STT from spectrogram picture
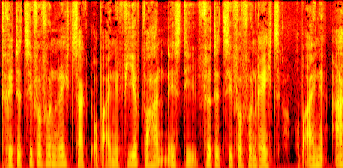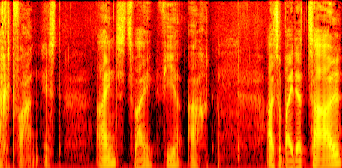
dritte Ziffer von rechts sagt, ob eine 4 vorhanden ist, die vierte Ziffer von rechts, ob eine 8 vorhanden ist. 1, 2, 4, 8. Also bei der Zahl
